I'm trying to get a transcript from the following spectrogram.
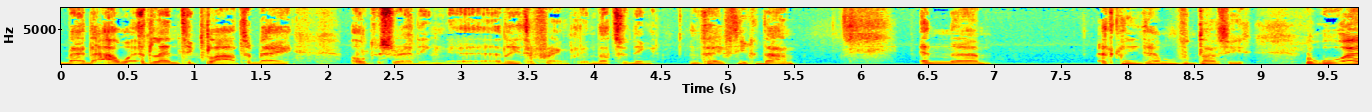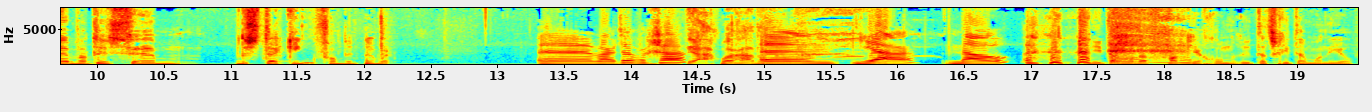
bij de oude Atlantic platen bij Otis Redding, Rita Franklin, dat soort dingen. Dat heeft hij gedaan. En het klinkt helemaal fantastisch. Hoe, wat is um, de strekking van dit nummer? waar het over gaat? Ja, waar gaat het um, over? Ja, nou... niet allemaal dat vakjargon, Ruud, dat schiet allemaal niet op.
